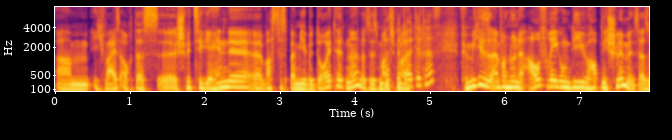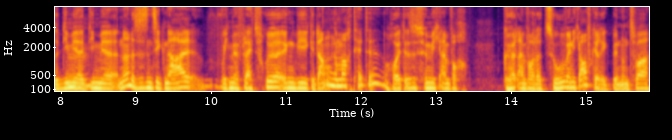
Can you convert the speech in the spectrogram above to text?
Ähm, ich weiß auch, dass äh, schwitzige Hände, äh, was das bei mir bedeutet. Ne? Das ist manchmal. Was bedeutet das? Für mich ist es einfach nur eine Aufregung, die überhaupt nicht schlimm ist. Also die mhm. mir, die mir, ne, das ist ein Signal, wo ich mir vielleicht früher irgendwie Gedanken gemacht hätte. Heute ist es für mich einfach gehört einfach dazu, wenn ich aufgeregt bin. Und zwar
